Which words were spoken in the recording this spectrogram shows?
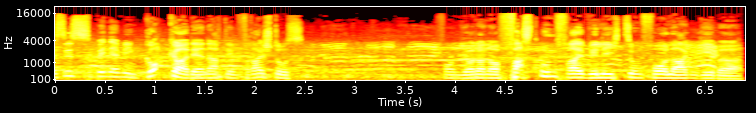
Es ist Benjamin Gokka, der nach dem Freistoß von Jordanov fast unfreiwillig zum Vorlagengeber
